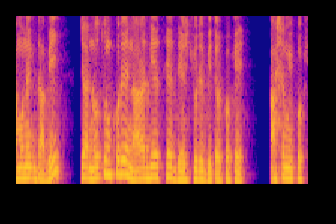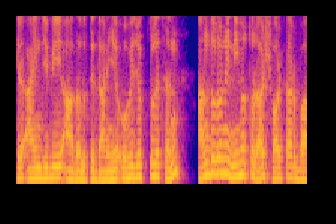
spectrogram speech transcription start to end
এমন এক দাবি, যা নতুন করে নাড়া দিয়েছে দেশজুড়ে বিতর্ককে। আসামি পক্ষের আইনজীবী আদালতে দাঁড়িয়ে অভিযোগ তুলেছেন আন্দোলনে নিহতরা সরকার বা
